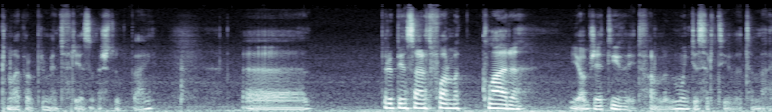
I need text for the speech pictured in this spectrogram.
que não é propriamente frieza, mas tudo bem, uh, para pensar de forma clara e objetiva e de forma muito assertiva também.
